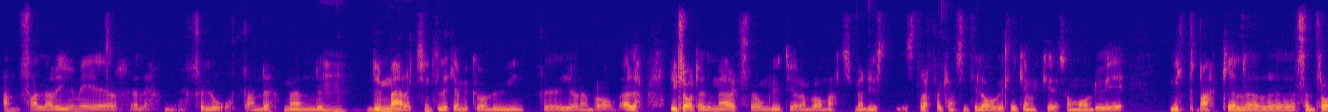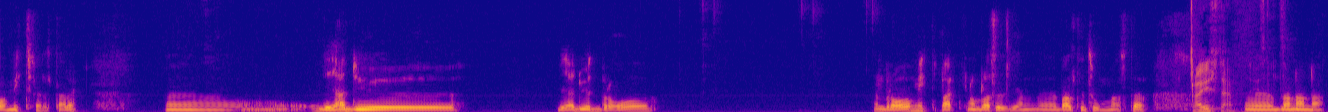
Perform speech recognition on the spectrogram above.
anfallare är ju mer, eller förlåtande, men det, mm. det märks inte lika mycket om du inte gör en bra, eller det är klart att det märks om du inte gör en bra match, men det straffar kanske inte laget lika mycket som om du är mittback eller eh, central mittfältare. Uh, vi hade ju, vi hade ju ett bra, en bra mittback från Brasilien, uh, Walter Thomas där. Ja, just det. Bland annat.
